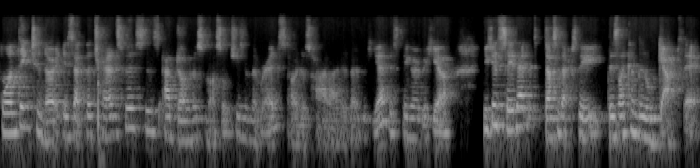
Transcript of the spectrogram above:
One thing to note is that the transversus abdominis muscle, which is in the red, so I'll just highlight it over here, this thing over here, you can see that it doesn't actually, there's like a little gap there.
